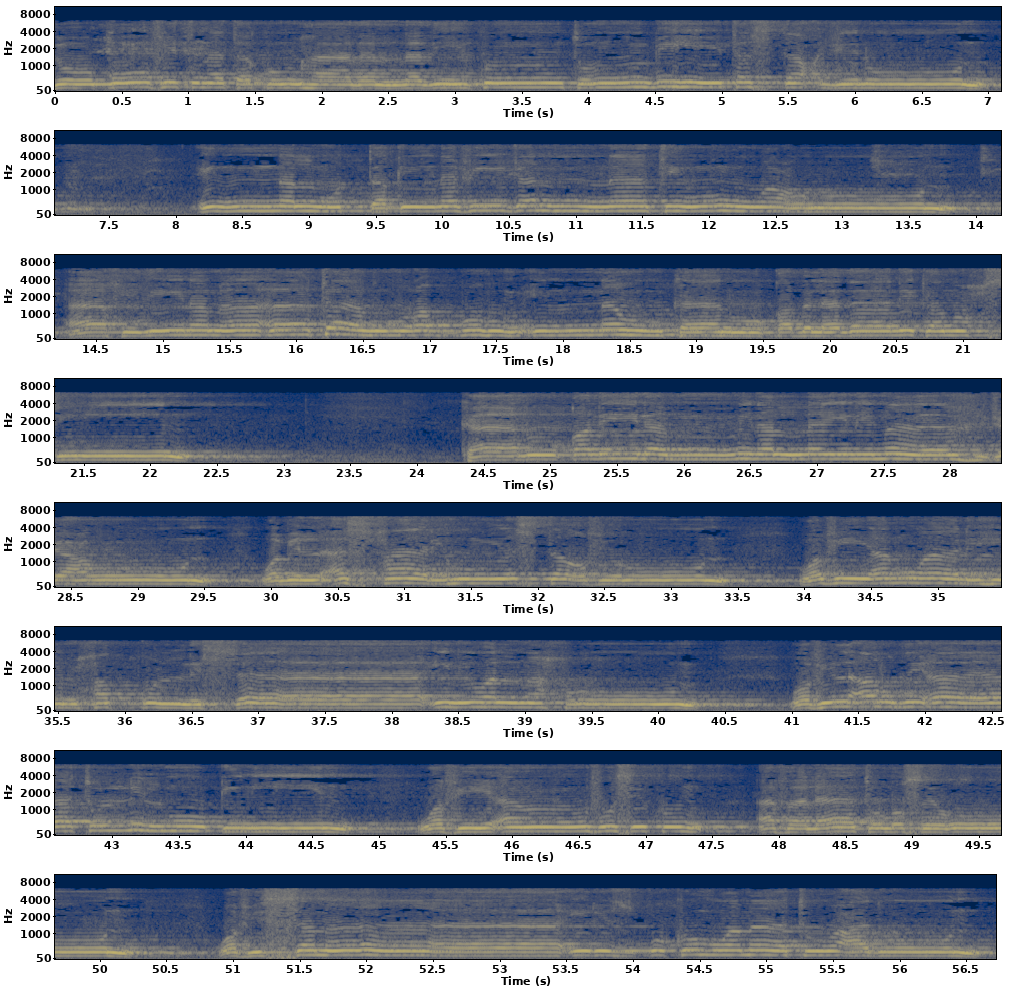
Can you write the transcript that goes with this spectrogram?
ذوقوا فتنتكم هذا الذي كنتم به تستعجلون. إن المتقين في جنات وعيون. آخذين ما آتاهم ربهم إنهم كانوا قبل ذلك محسنين. كانوا قليلا من الليل ما يهجعون. وبالأسحار هم يستغفرون وفي أموالهم حق للسائل والمحروم وفي الأرض آيات للموقنين وفي أنفسكم أفلا تبصرون وفي السماء رزقكم وما توعدون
